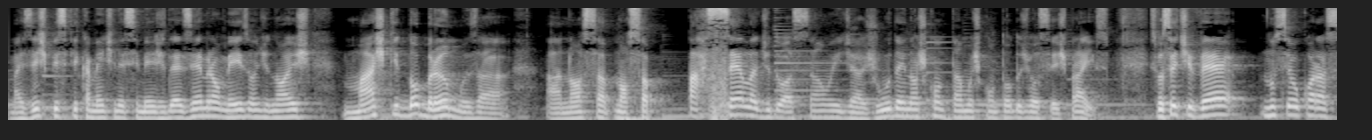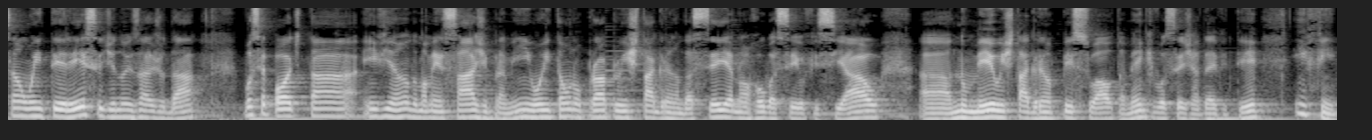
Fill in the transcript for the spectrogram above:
mas especificamente nesse mês de dezembro é o mês onde nós mais que dobramos a, a nossa, nossa parcela de doação e de ajuda e nós contamos com todos vocês para isso. Se você tiver no seu coração o interesse de nos ajudar, você pode estar tá enviando uma mensagem para mim ou então no próprio Instagram da Ceia, no arroba Ceia Oficial, uh, no meu Instagram pessoal também, que você já deve ter. Enfim,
